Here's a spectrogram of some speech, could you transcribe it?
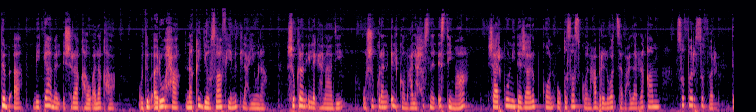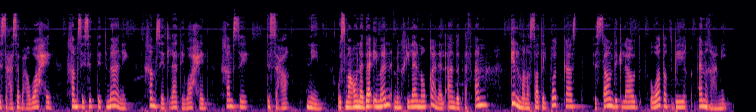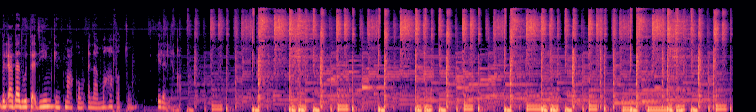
تبقى بكامل إشراقها وقلقها وتبقى روحها نقية وصافية مثل عيونها. شكرا لك هنادي وشكرا لكم على حسن الاستماع. شاركوني تجاربكم وقصصكم عبر الواتساب على الرقم 00971 568 531 خمسة تسعة اثنين واسمعونا دائما من خلال موقعنا الآن dot FM كل منصات البودكاست ال SoundCloud وتطبيق أنغامي. بالإعداد والتقديم كنت معكم أنا مها فطوم. إلى اللقاء.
